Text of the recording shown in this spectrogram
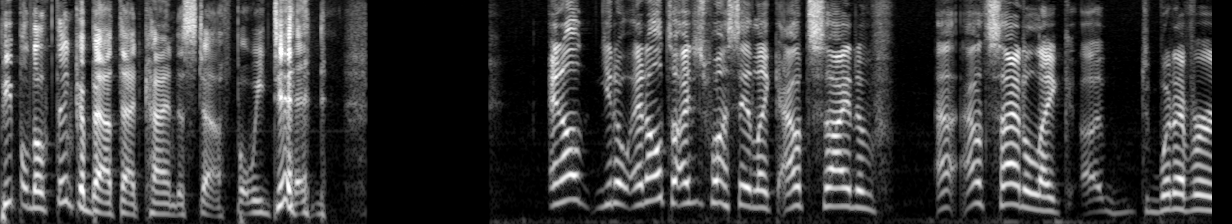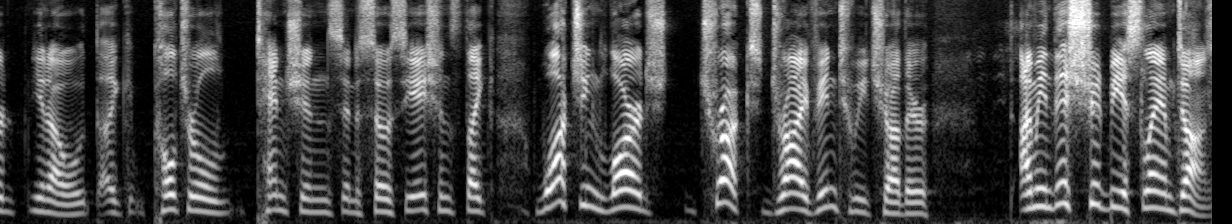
People don't think about that kind of stuff, but we did. And I'll you know and also I just want to say like outside of outside of like uh, whatever you know like cultural tensions and associations like watching large trucks drive into each other I mean, this should be a slam dunk,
